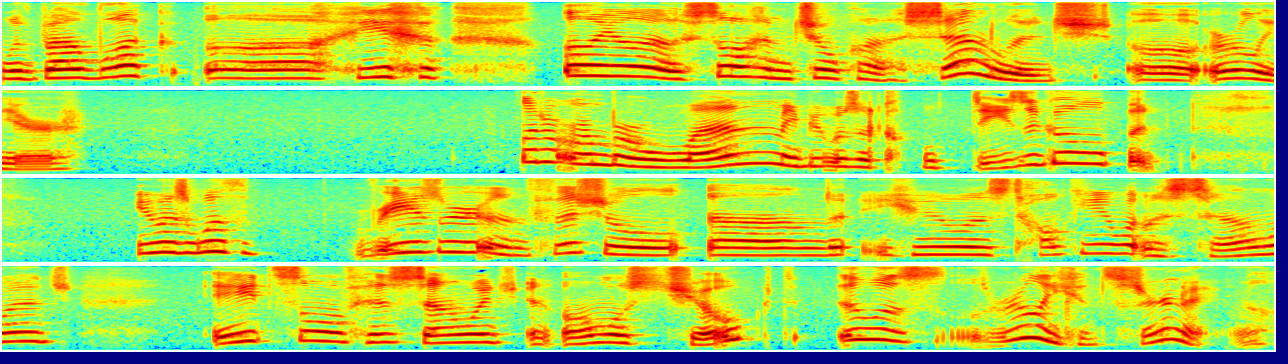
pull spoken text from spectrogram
With bad luck, uh, he... I uh, saw him choke on a sandwich, uh, earlier. I don't remember when, maybe it was a couple days ago, but he was with Razor and Fischl, and he was talking about a sandwich, ate some of his sandwich, and almost choked. It was really concerning.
